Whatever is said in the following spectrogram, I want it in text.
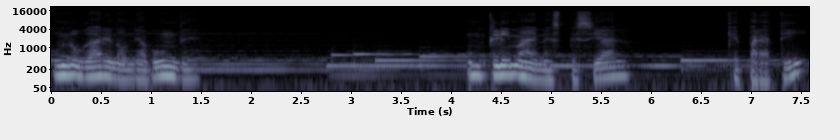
un lugar en donde abunde un clima en especial que para ti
